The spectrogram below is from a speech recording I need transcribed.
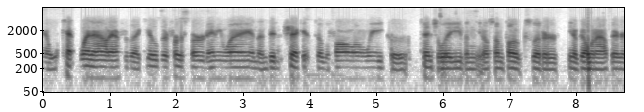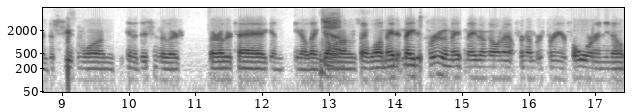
you know, kept, went out after they killed their first bird anyway and then didn't check it till the following week or potentially even, you know, some folks that are, you know, going out there and just shooting one in addition to their their other tag and you know then going Yeah. on and saying well i made it made it through and maybe, maybe i'm going out for number three or four and you know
